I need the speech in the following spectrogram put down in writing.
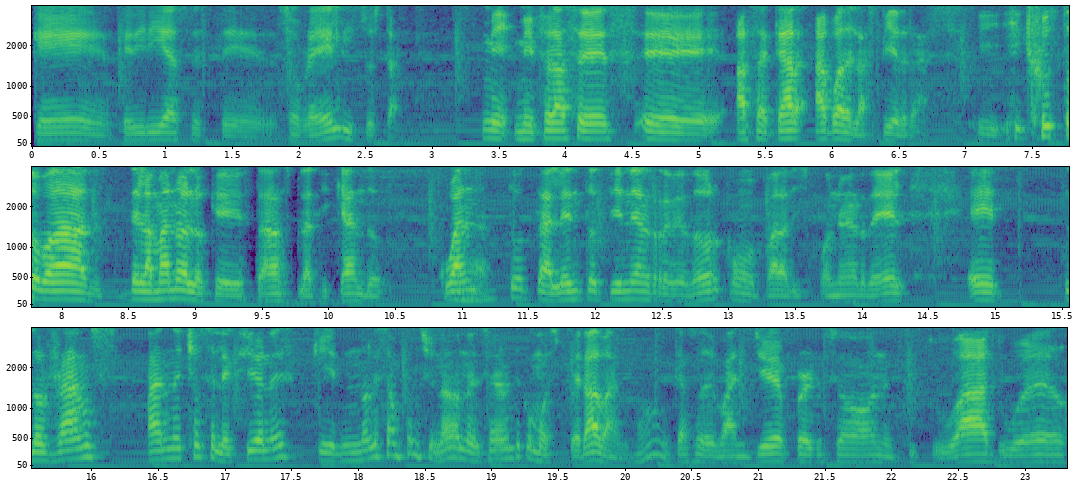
¿Qué, dirías este, sobre él y su staff? Mi, frase es eh, a sacar agua de las piedras. Y, justo va de la mano a lo que estabas platicando. ¿Cuánto talento tiene alrededor como para disponer de él? Eh, los Rams han hecho selecciones que no les han funcionado necesariamente como esperaban, ¿no? En el caso de Van Jefferson, el Tutu Atwell,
